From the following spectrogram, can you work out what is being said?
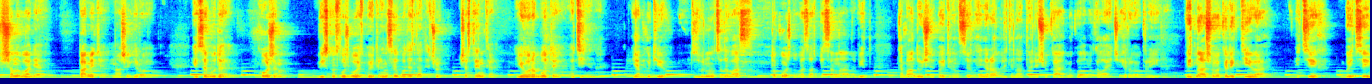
вшанування пам'яті наших героїв. І це буде кожен військовослужбовець повітряних сил буде знати, що частинка його роботи оцінена. Я б хотів звернутися до вас, до кожного з вас персонально, від командуючого повітряних сил генерал-лейтенанта Аліщука Миколи Миколаївича, Героя України, від нашого колектива, від цих бойців,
